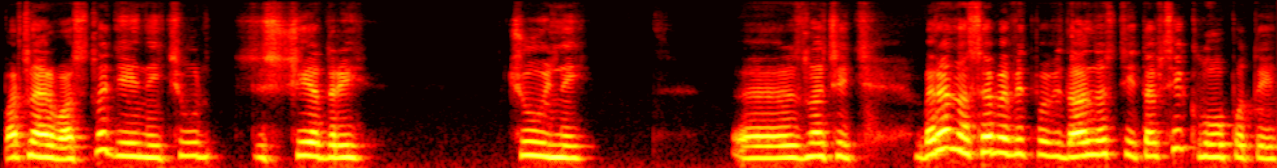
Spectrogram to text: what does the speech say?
Партнер ваш надійний, чу- щедрий, чуйний. Е, значить, бере на себе відповідальності та всі клопоти.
